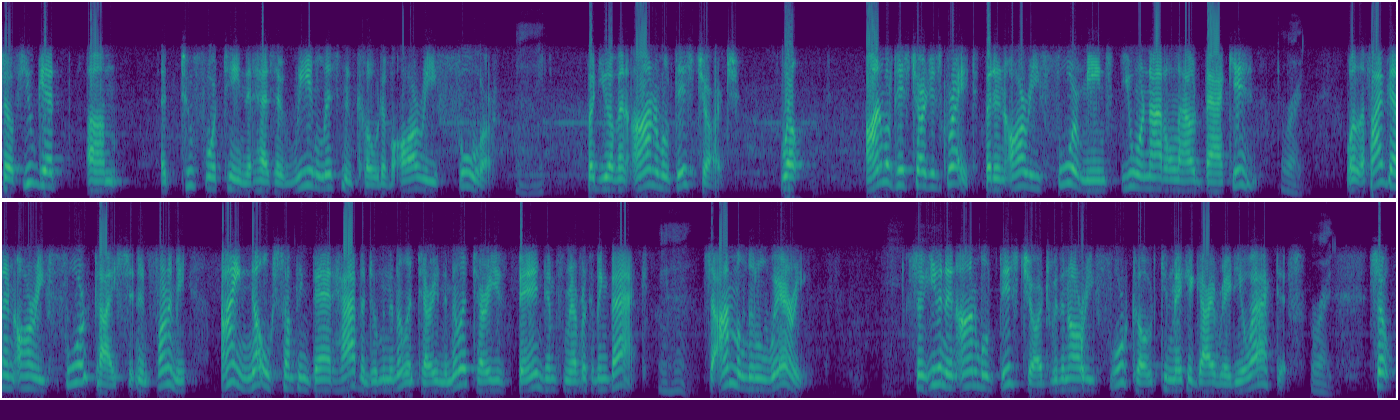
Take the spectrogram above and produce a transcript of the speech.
So if you get um, a 214 that has a reenlistment code of RE4, but you have an honorable discharge, well, honorable discharge is great, but an RE4 means you are not allowed back in. Right. Well, if I've got an RE4 guy sitting in front of me, I know something bad happened to him in the military, and the military has banned him from ever coming back. So I'm a little wary. So even an honorable discharge with an RE4 code can make a guy radioactive. Right. So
